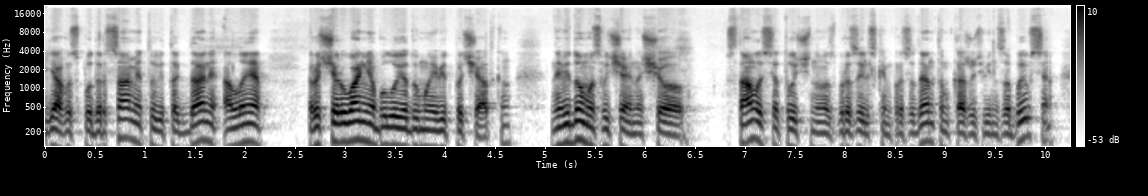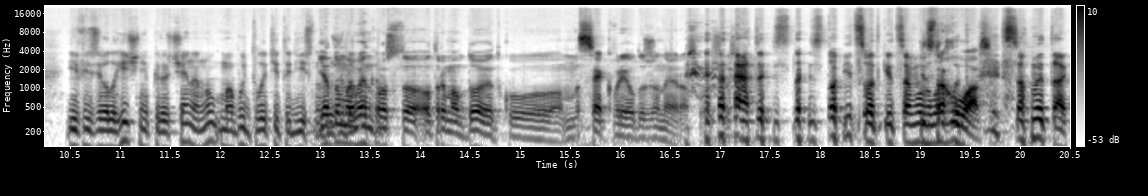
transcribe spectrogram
я господар саміту і так далі. Але розчарування було, я думаю, від початку. Невідомо, звичайно, що сталося точно з бразильським президентом. кажуть, він забився, і фізіологічні причини, ну, мабуть, летіти дійсно Я дуже думаю, він просто отримав довідку МСЕК в Ріо де Жанейро. Сто відсотків це могло бути. Саме так.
